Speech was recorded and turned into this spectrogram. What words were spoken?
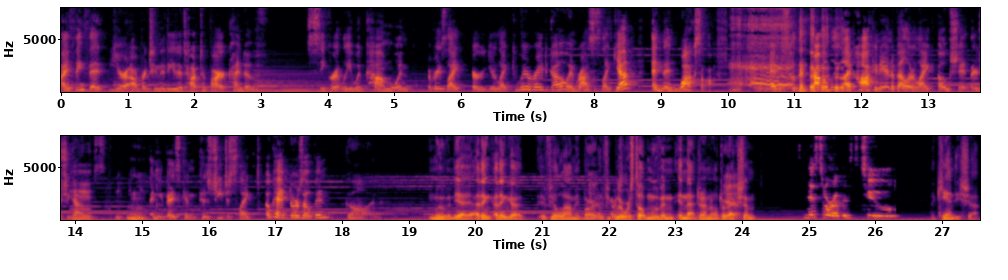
I think that your opportunity to talk to Bart kind of secretly would come when everybody's like, or you're like, we're ready to go, and Roz is like, yep, and then walks off. And so then probably like Hawk and Annabelle are like, oh shit, there she goes. Mhm. Mhm. And you guys can, because she just like, okay, doors open, gone. Moving. Yeah, yeah. I think I think uh, if you'll allow me, Bart, Yeah, if you, we're, we're still moving in that general direction, This door opens to. the candy shop.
